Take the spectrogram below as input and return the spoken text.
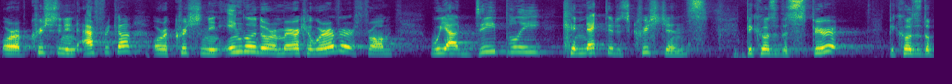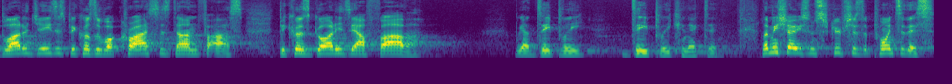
or a Christian in Africa, or a Christian in England or America, wherever it's from, we are deeply connected as Christians because of the Spirit, because of the blood of Jesus, because of what Christ has done for us, because God is our Father. We are deeply, deeply connected. Let me show you some scriptures that point to this.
